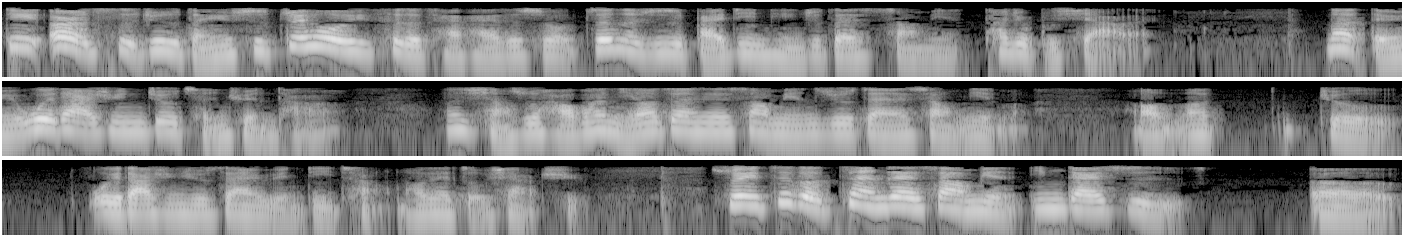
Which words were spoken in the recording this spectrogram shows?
第二次就是等于是最后一次的彩排的时候，真的就是白敬亭就在上面，他就不下来。那等于魏大勋就成全他，他就想说，好吧，你要站在上面，就站在上面嘛。好，那就魏大勋就站在原地唱，然后再走下去。所以这个站在上面应该是，呃，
